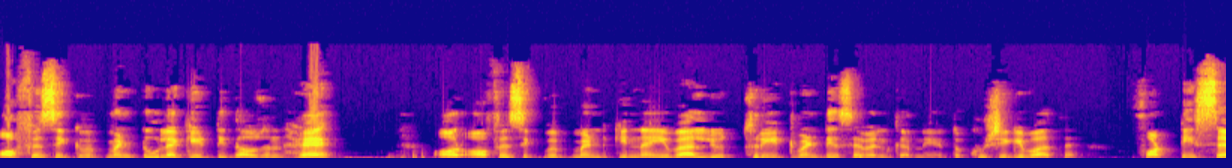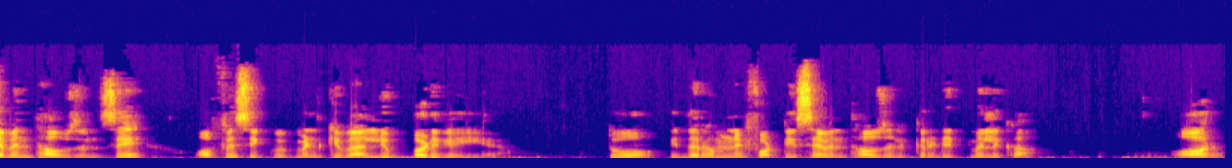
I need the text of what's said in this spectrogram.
office equipment two lakh eighty thousand है, और ऑफ़िस इक्विपमेंट की नई वैल्यू थ्री ट्वेंटी सेवन करनी है। तो खुशी की बात है फोर्टी सेवन थाउज़ेंड से ऑफ़िस इक्विपमेंट की वैल्यू बढ़ गई है। तो इधर हमने फोर्टी सेवन थाउज़ेंड क्रेडिट में लिखा, और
